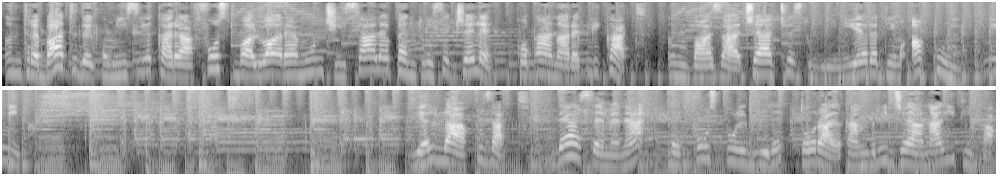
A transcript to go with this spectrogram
Întrebat de comisie care a fost valoarea muncii sale pentru SCL, Kogan a replicat, în baza a ceea ce subliniere timp acum, nimic. El l-a acuzat de asemenea, pe fostul director al Cambridge Analytica,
